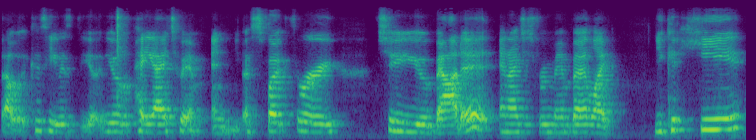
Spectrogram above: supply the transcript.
That was because he was, you're the PA to him. And I spoke through to you about it. And I just remember, like, you could hear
